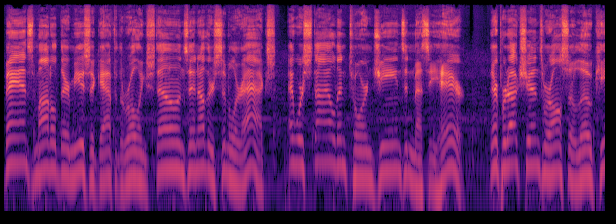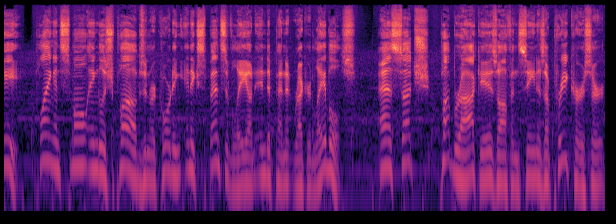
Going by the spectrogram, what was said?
Bands modeled their music after the Rolling Stones and other similar acts and were styled in torn jeans and messy hair. Their productions were also low key, playing in small English pubs and recording inexpensively on independent record labels. As such, pub rock is often seen as a precursor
